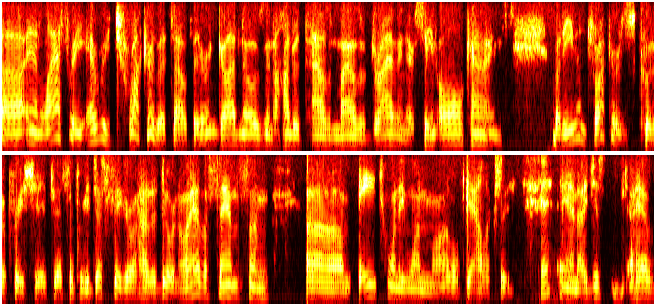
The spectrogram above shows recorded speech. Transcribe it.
Uh, and lastly, every trucker that's out there, and God knows in a 100,000 miles of driving, I've seen all kinds. But even truckers could appreciate this if we could just figure out how to do it. Now, I have a Samsung um, A21 model Galaxy, Okay. and I just I have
